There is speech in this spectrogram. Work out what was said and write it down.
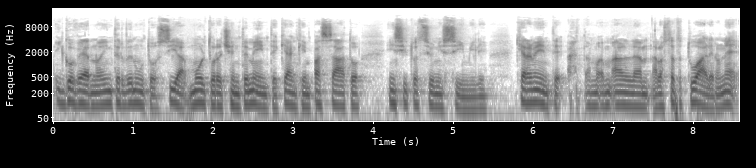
il governo è intervenuto sia molto recentemente che anche in passato in situazioni simili. Chiaramente allo stato attuale non è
